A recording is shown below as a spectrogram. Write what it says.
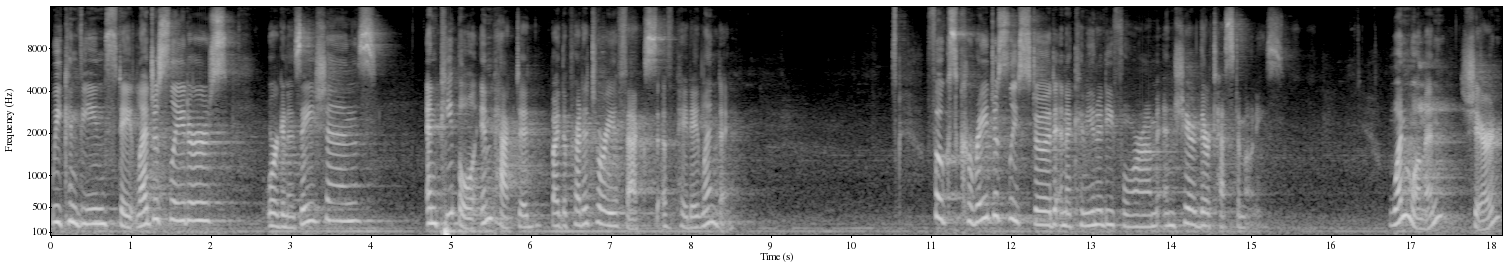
We convened state legislators, organizations, and people impacted by the predatory effects of payday lending. Folks courageously stood in a community forum and shared their testimonies. One woman shared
